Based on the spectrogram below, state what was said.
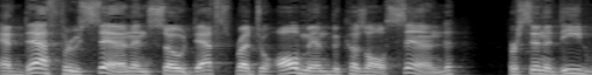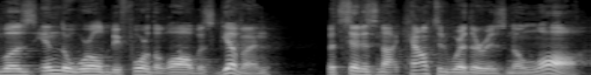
and death through sin, and so death spread to all men because all sinned, for sin indeed was in the world before the law was given, but sin is not counted where there is no law.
